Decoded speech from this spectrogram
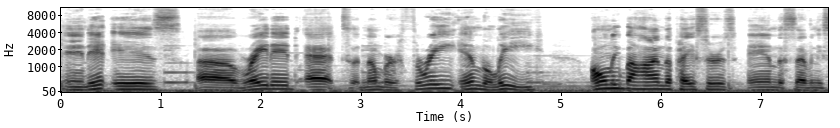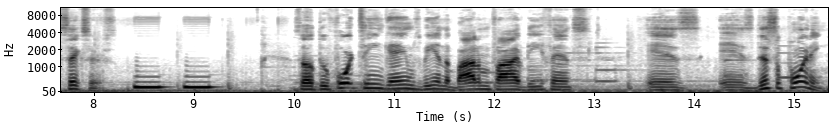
and it is uh, rated at number three in the league, only behind the Pacers and the 76ers. So through 14 games, being the bottom five defense is is disappointing.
